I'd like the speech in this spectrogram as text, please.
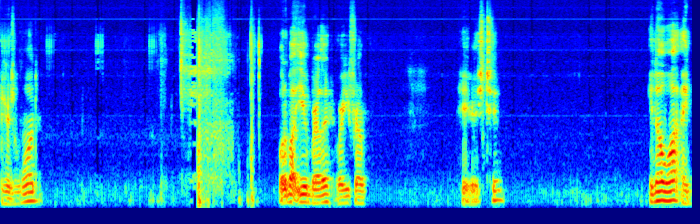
Here's one. What about you, brother? Where are you from? Here's two. You know what? I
